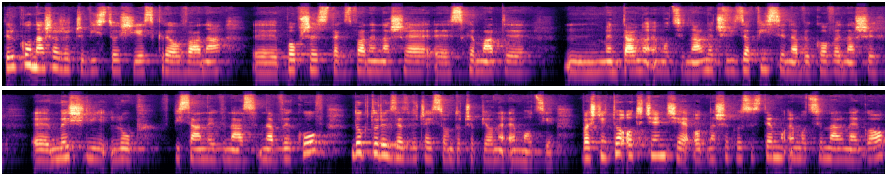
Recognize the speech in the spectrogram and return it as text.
tylko nasza rzeczywistość jest kreowana e, poprzez tak zwane nasze schematy mm, mentalno-emocjonalne, czyli zapisy nawykowe naszych myśli lub wpisanych w nas nawyków, do których zazwyczaj są doczepione emocje. Właśnie to odcięcie od naszego systemu emocjonalnego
